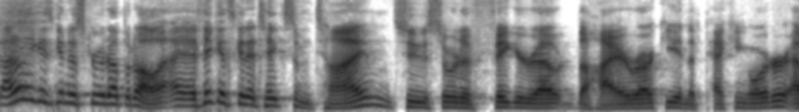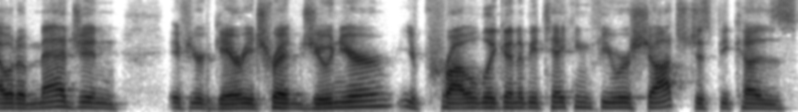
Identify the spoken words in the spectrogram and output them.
I don't think he's going to screw it up at all. I, I think it's going to take some time to sort of figure out the hierarchy and the pecking order. I would imagine if you're Gary Trent Jr., you're probably going to be taking fewer shots just because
